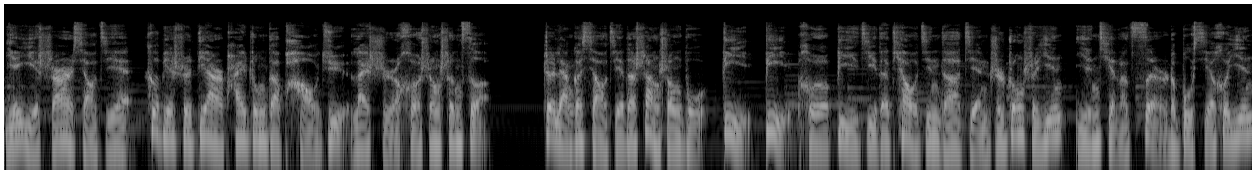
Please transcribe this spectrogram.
也以十二小节，特别是第二拍中的跑句来使和声声色。”这两个小节的上声部 D、B 和 B、G 的跳进的减值装饰音，引起了刺耳的不协和音，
